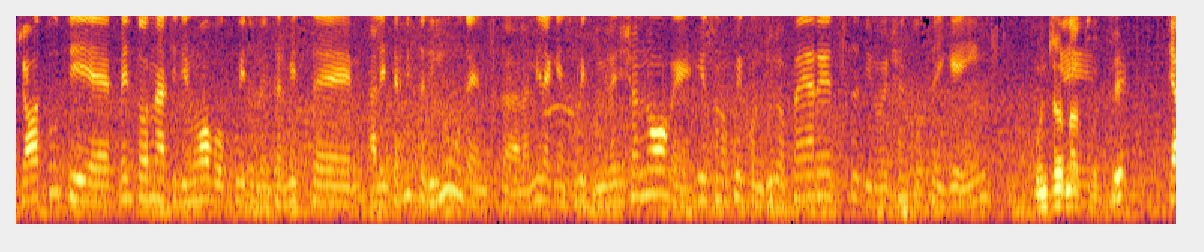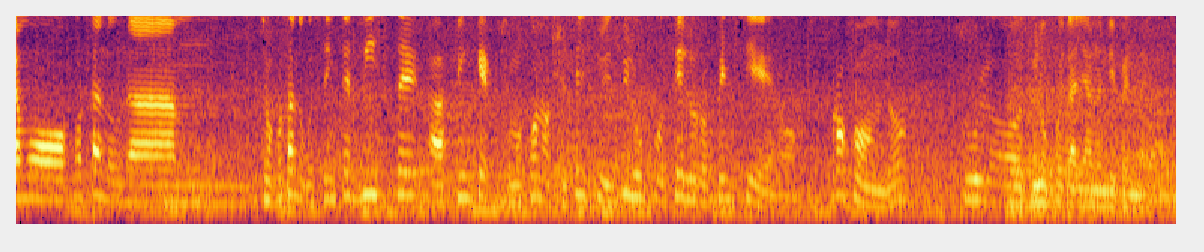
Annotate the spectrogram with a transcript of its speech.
Ciao a tutti e bentornati di nuovo qui sulle interviste, alle interviste di Ludens, la Mila Games Week 2019. Io sono qui con Giulio Perez di 906 Games. Buongiorno a tutti. Stiamo portando, una, stiamo portando queste interviste affinché possiamo conoscere sia gli studi di sviluppo sia il loro pensiero profondo sullo sviluppo italiano indipendente.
